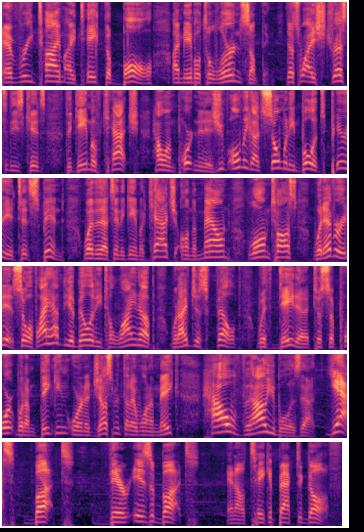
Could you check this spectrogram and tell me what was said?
every time I take the ball, I'm able to learn something. That's why I stress to these kids the game of catch, how important it is. You've only got so many bullets, period, to spend, whether that's in a game of catch, on the mound, long toss, whatever it is. So if I have the ability to line up what I've just felt with data to support what I'm thinking or an adjustment that I want to make, how valuable is that? Yes, but there is a but, and I'll take it back to golf.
